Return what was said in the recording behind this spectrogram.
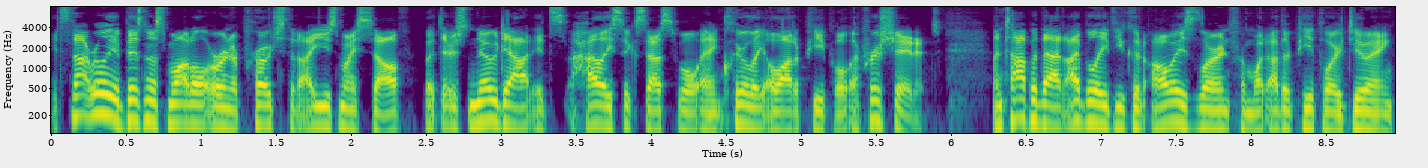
It's not really a business model or an approach that I use myself, but there's no doubt it's highly successful and clearly a lot of people appreciate it. On top of that, I believe you can always learn from what other people are doing,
